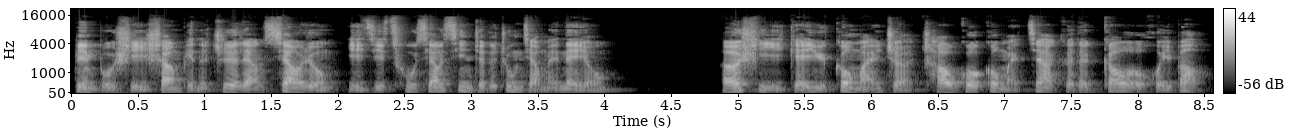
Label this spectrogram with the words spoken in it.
并不是以商品的质量、效用以及促销性质的中奖为内容，而是以给予购买者超过购买价格的高额回报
